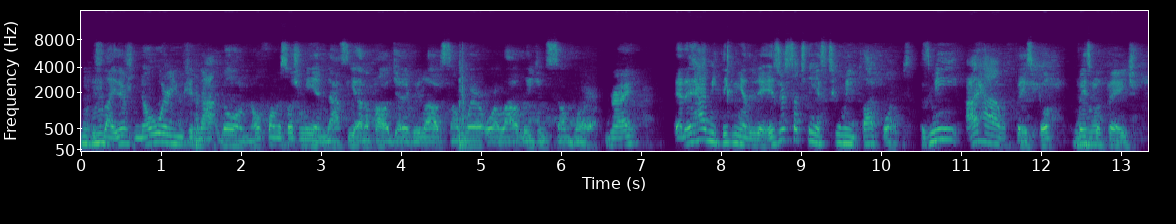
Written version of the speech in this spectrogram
Mhm. It's like there's nowhere you cannot go on no form of social media and not see unapologetically loud somewhere or a loud legion somewhere Right. and it had me thinking the other day: Is there such thing as too many platforms? Because me, I have a Facebook Facebook page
